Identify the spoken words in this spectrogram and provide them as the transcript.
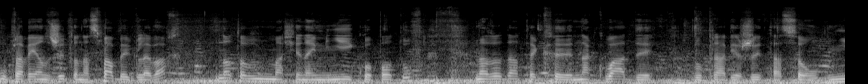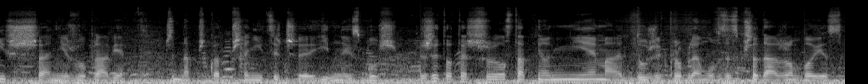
uprawiając żyto na słabych glebach, no to ma się najmniej kłopotów. Na dodatek y, nakłady w uprawie żyta są niższe niż w uprawie czy na przykład pszenicy czy innych zbóż. Żyto też ostatnio nie ma dużych problemów ze sprzedażą, bo jest y,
